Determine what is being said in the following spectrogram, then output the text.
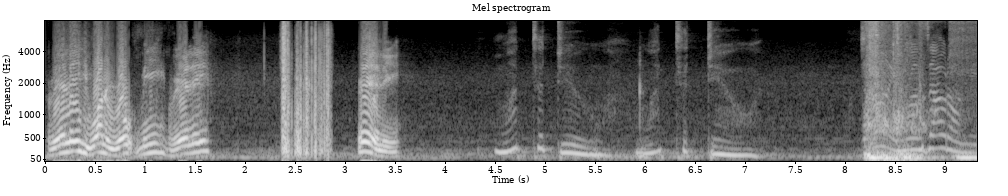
Really? You want to rope me? Really? Really? What to do? What to do? Time runs out on me.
